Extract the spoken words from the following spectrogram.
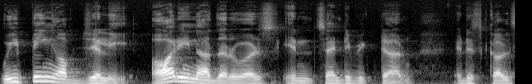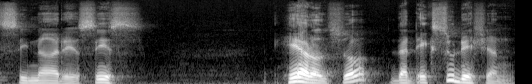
weeping of jelly or in other words in scientific term it is called syneresis. Here also that exudation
